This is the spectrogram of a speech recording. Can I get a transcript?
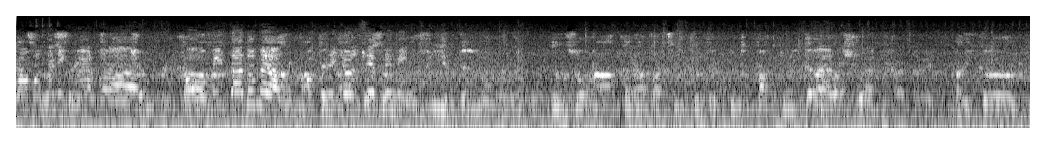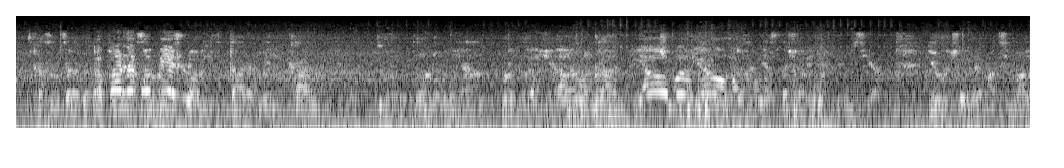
m-am întâlnit cu el pe la 1000, toată lumea, acoperi Josef nimic. Nu fie deloc în zona care a aparținut în trecut pactului de la Varșovia. Adică, ca să înțeleagă toată lumea, naționalismul militar american în Polonia, România, Bulgaria, Bulgaria, asta și Rusia. E o cerere maximală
